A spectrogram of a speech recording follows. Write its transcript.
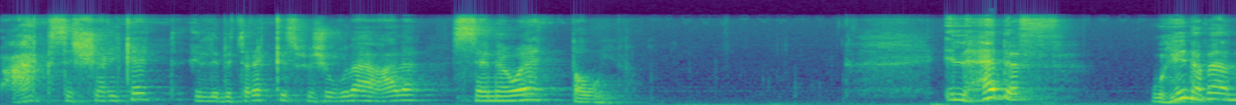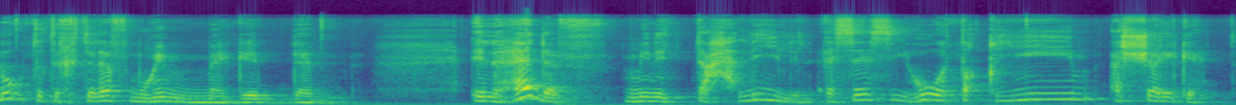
عكس الشركات اللي بتركز في شغلها على سنوات طويلة. الهدف وهنا بقى نقطة اختلاف مهمة جدا. الهدف من التحليل الأساسي هو تقييم الشركات.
